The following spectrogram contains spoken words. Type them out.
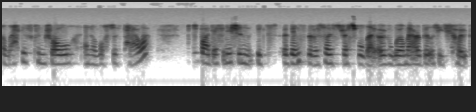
a lack of control and a loss of power. by definition, it's events that are so stressful they overwhelm our ability to cope.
